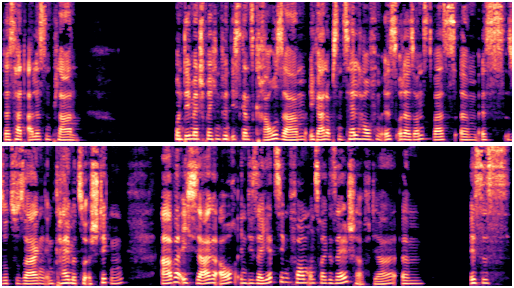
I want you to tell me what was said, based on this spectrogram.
das hat alles einen Plan. Und dementsprechend finde ich es ganz grausam, egal ob es ein Zellhaufen ist oder sonst was, ähm, es sozusagen im Keime zu ersticken. Aber ich sage auch, in dieser jetzigen Form unserer Gesellschaft, ja, ähm, ist es,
